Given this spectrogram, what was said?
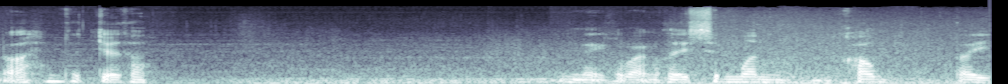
Rồi chúng ta chơi thôi. Này các bạn có thể summon không? Tùy.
